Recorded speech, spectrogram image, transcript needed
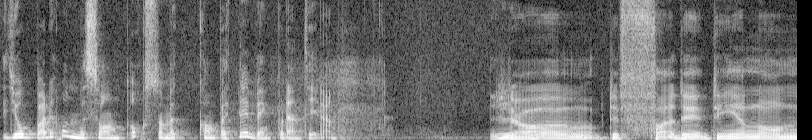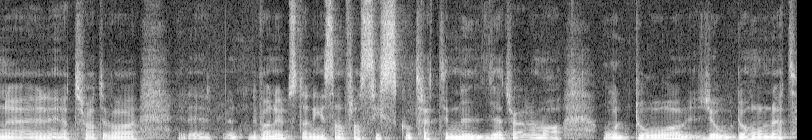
jobbade hon med sånt också, med compact living på den tiden? Ja, det, det, det, är någon, eh, jag tror att det var, det var en utställning i San Francisco 39 tror jag den var. Och då gjorde hon ett,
